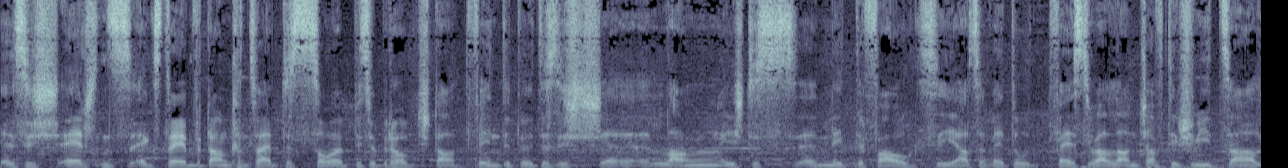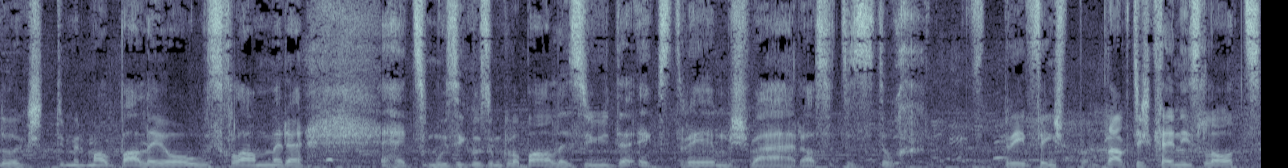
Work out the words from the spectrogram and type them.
Es ist erstens extrem verdankenswert, dass so etwas überhaupt stattfindet, weil das ist, äh, lang ist das äh, nicht der Fall gewesen. Also wenn du die Festivallandschaft in der Schweiz anschaust, wir mal Paleo ausklammern, hat die Musik aus dem globalen Süden extrem schwer. Also das durch findest praktisch keine Slots.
